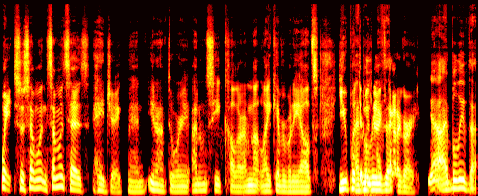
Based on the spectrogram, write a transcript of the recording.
wait. So someone, someone says, "Hey, Jake, man, you don't have to worry. I don't see color. I'm not like everybody else." You put I them in that, that category. Yeah, I believe that.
